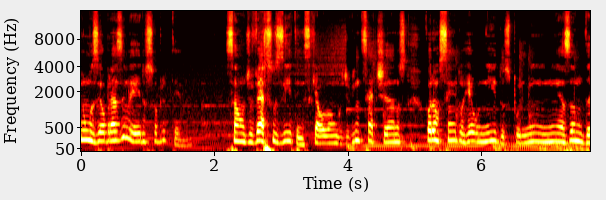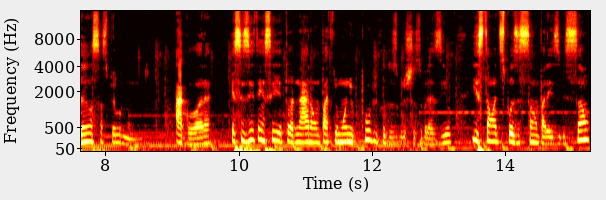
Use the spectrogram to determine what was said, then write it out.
em um museu brasileiro sobre o tema. São diversos itens que, ao longo de 27 anos, foram sendo reunidos por mim em minhas andanças pelo mundo. Agora, esses itens se tornaram um patrimônio público dos bruxos do Brasil e estão à disposição para exibição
